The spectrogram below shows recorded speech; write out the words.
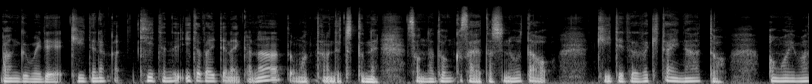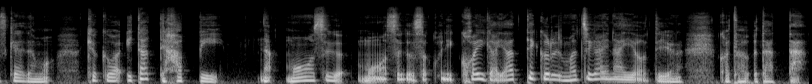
番組で聞いてなか、聞いていただいてないかなと思ったので、ちょっとね、そんなどんくさい私の歌を聴いていただきたいなと思いますけれども、曲は至ってハッピーな、もうすぐ、もうすぐそこに恋がやってくる、間違いないよっていうようなことを歌った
